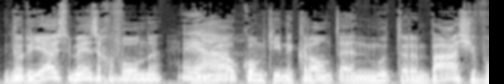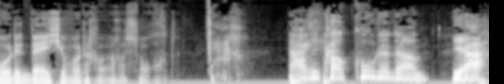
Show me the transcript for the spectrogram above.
Door de juiste mensen gevonden. En nu komt hij in de krant en moet er een baasje voor dit beestje worden gezocht. Ja, nou, al die kalkoenen dan. Ja.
